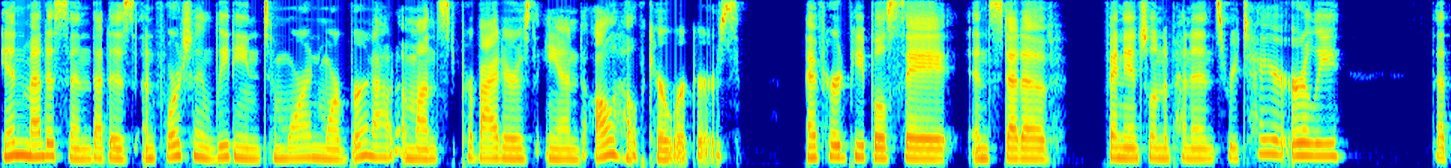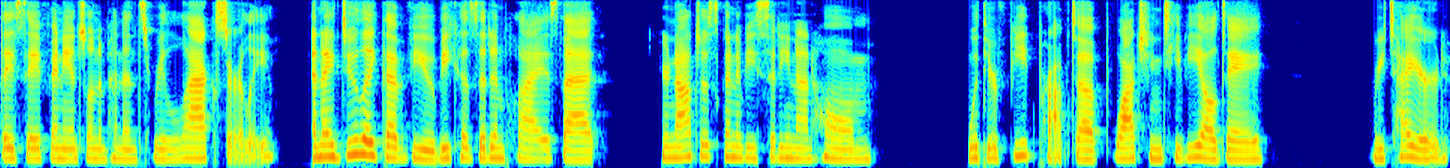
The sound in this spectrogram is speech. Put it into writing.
in medicine that is unfortunately leading to more and more burnout amongst providers and all healthcare workers. I've heard people say instead of financial independence, retire early, that they say financial independence, relax early. And I do like that view because it implies that you're not just going to be sitting at home with your feet propped up watching TV all day, retired,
